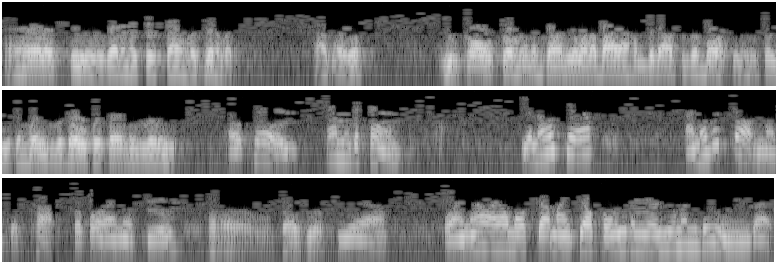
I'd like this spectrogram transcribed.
Well, let's see. We've got to make this sound legitimate. I'll tell you. You call Cronin and tell him you want to buy a hundred ounces of morphine so you can raise the dough for Sandy's release. Okay. Hand me the phone. You know, Cap, I never thought much of cops before I met you. Oh, thank you. Yeah. Why, now I almost got myself believing you're human beings. I...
